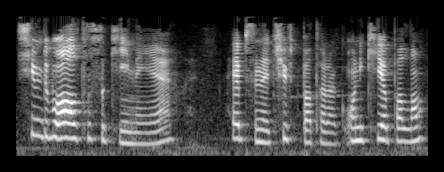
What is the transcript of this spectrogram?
Şimdi bu 6 sık iğneyi hepsine çift batarak 12 yapalım.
